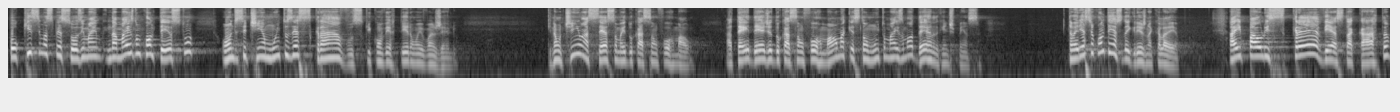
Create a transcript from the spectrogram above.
pouquíssimas pessoas, ainda mais num contexto onde se tinha muitos escravos que converteram ao Evangelho, que não tinham acesso a uma educação formal. Até a ideia de educação formal é uma questão muito mais moderna do que a gente pensa. Então, esse o contexto da igreja naquela época. Aí, Paulo escreve esta carta,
